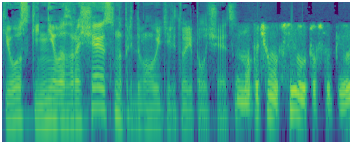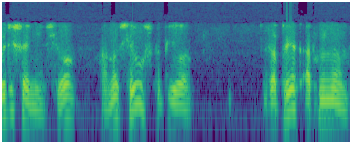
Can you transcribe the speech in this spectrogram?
киоски не возвращаются на придомовые территории, получается? Ну, почему? В силу-то вступило решение, все. Оно в силу вступило. Запрет отменен.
